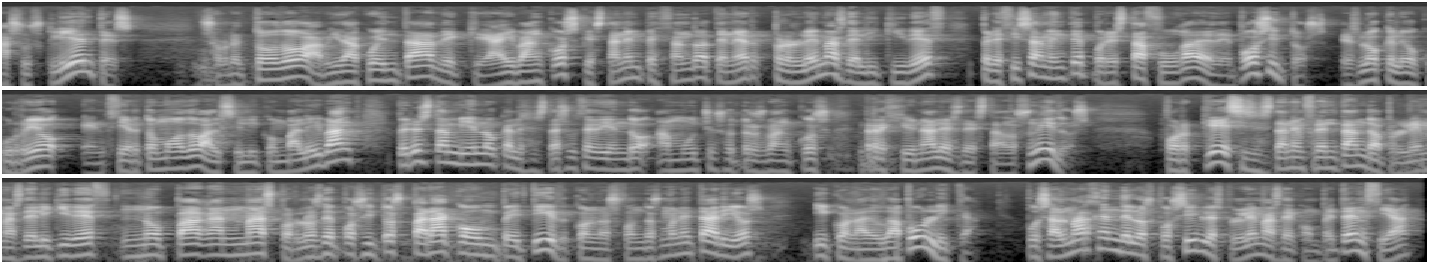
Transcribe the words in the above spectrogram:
a sus clientes. Sobre todo habida cuenta de que hay bancos que están empezando a tener problemas de liquidez precisamente por esta fuga de depósitos. Es lo que le ocurrió en cierto modo al Silicon Valley Bank, pero es también lo que les está sucediendo a muchos otros bancos regionales de Estados Unidos. ¿Por qué si se están enfrentando a problemas de liquidez no pagan más por los depósitos para competir con los fondos monetarios y con la deuda pública? Pues al margen de los posibles problemas de competencia,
